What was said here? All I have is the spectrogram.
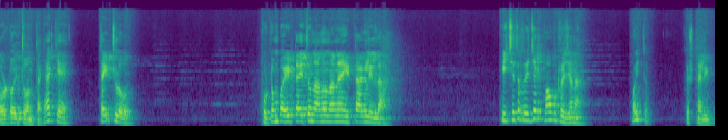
ಹೊರಟೋಯ್ತು ಅಂತ. ಯಾಕೆ? ಟೈಟ್ಲು ಕುಟುಂಬ ಹಿಟ್ಟಾಯಿತು, ನಾನು ನಾನೇ ಹಿಟ್ಟಾಗಲಿಲ್ಲ. ಈ ಚಿತ್ರ ರಿಜೆಕ್ಟ್ ಮಾಡಿಬಿಟ್ರು ಜನ. ಹೋಯ್ತು, ಕೃಷ್ಣಲೀಲೆ.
